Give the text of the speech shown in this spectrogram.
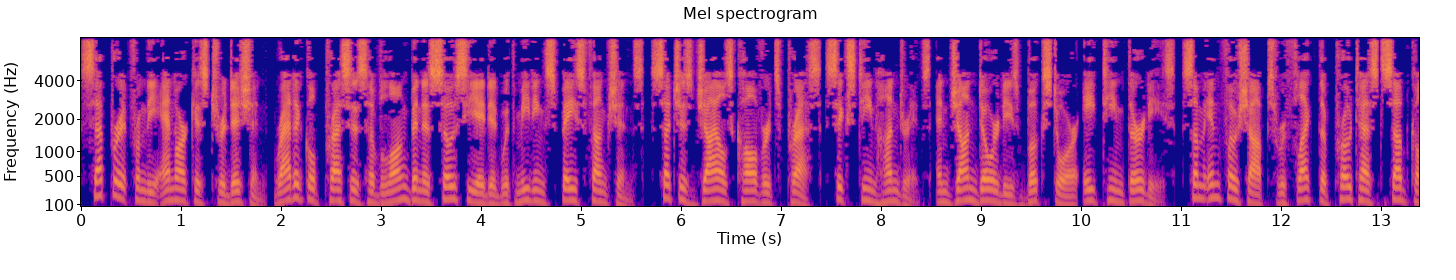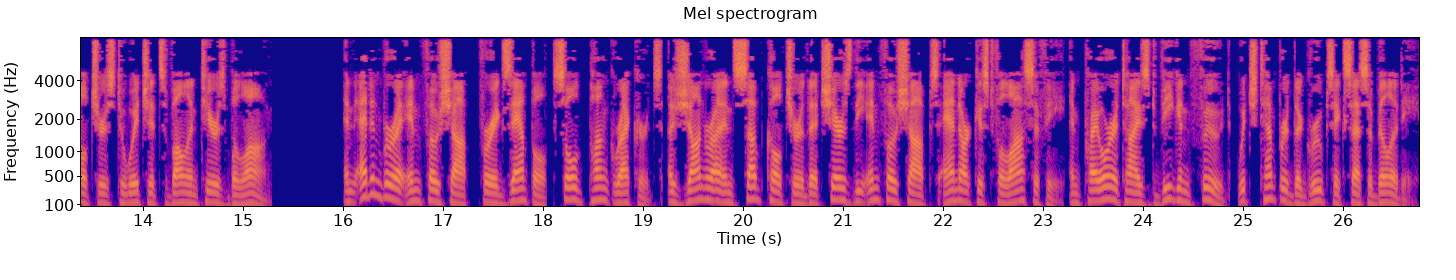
Separate from the anarchist tradition, radical presses have long been associated with meeting space functions, such as Giles Calvert's Press 1600s and John Doherty's Bookstore 1830s. .Some infoshops reflect the protest subcultures to which its volunteers belong. An Edinburgh infoshop, for example, sold punk records a genre and subculture that shares the infoshop's anarchist philosophy and prioritized vegan food, which tempered the group's accessibility.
